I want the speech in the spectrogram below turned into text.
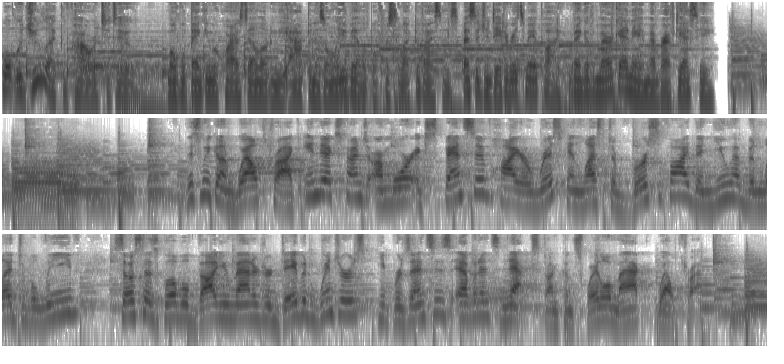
What would you like the power to do? Mobile banking requires downloading the app and is only available for select devices. Message and data rates may apply. Bank of America and a member FDIC. This week on Wealth Track, index funds are more expensive, higher risk, and less diversified than you have been led to believe. So says global value manager David Winters. He presents his evidence next on Consuelo Mack Wealth Track.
